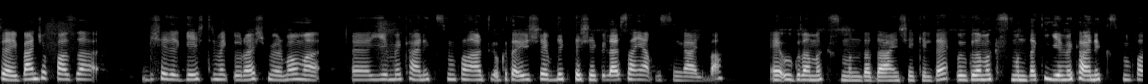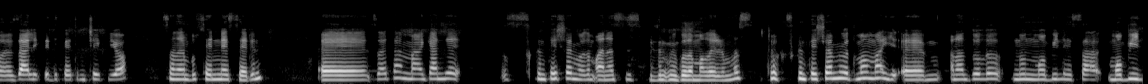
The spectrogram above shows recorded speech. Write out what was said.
şey ben çok fazla bir şeyleri geliştirmekle uğraşmıyorum ama e, yemekhane kısmı falan artık o kadar erişilebilir ki teşekkürler sen yapmışsın galiba. E, uygulama kısmında da aynı şekilde. Uygulama kısmındaki yemekhane kısmı falan özellikle dikkatimi çekiyor. Sanırım bu senin eserin. E, zaten Mergen'de sıkıntı yaşamıyordum. Anasız bizim uygulamalarımız. Çok sıkıntı yaşamıyordum ama e, Anadolu'nun mobil hesa mobil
